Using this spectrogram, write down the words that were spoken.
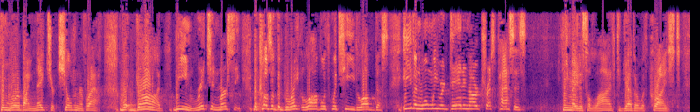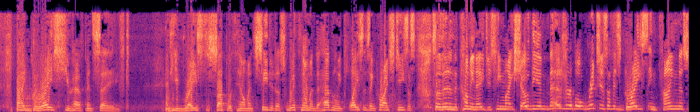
who were by nature children of wrath. But God, being rich in mercy, because of the great love with which He loved us, even when we were dead in our trespasses, He made us alive together with Christ. By grace you have been saved. And he raised us up with him and seated us with him in the heavenly places in Christ Jesus, so that in the coming ages he might show the immeasurable riches of his grace and kindness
